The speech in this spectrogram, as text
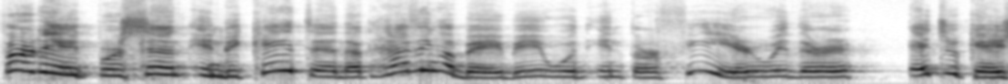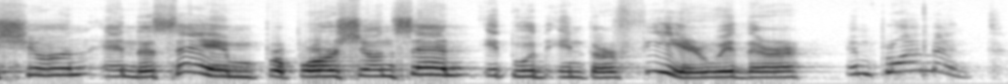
Thirty-eight percent indicated that having a baby would interfere with their education, and the same proportion said it would interfere with their employment.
